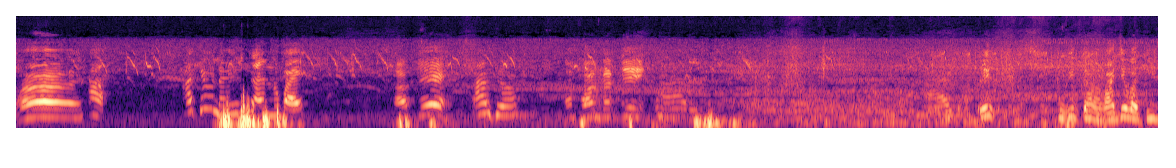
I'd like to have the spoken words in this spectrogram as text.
હા આ કેવું નહીં સ્ટાઇલનું બાઈક આવજે આવજો ફોન કરજે હા બાપરે હજી તો અવાજે વધી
